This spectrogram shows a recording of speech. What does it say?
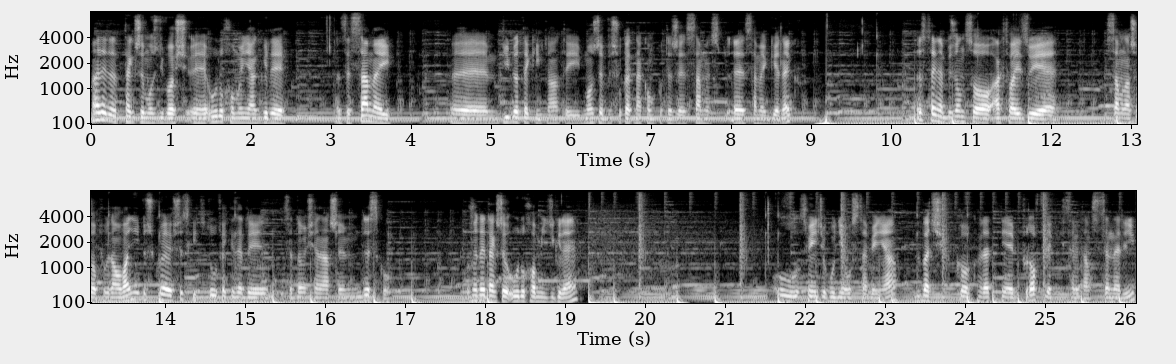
Mamy także możliwość e, uruchomienia gry ze samej e, biblioteki, która tej może wyszukać na komputerze same, e, same gierek. Tutaj na bieżąco aktualizuje samo nasze oprogramowanie i wyszukuje wszystkich tytułów, jakie znajdują się na naszym dysku. Można tutaj także uruchomić grę, zmienić ogólnie ustawienia, wybrać konkretnie profil, jaki chcemy tam scenerii.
